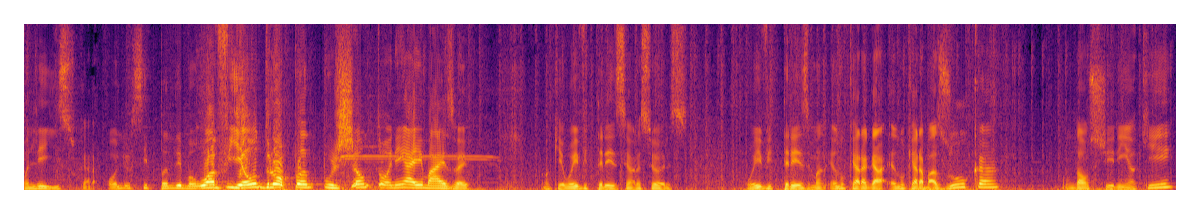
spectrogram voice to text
Olha isso, cara. Olha esse pandemônio. O avião dropando pro chão, tô nem aí mais, velho. Ok, Wave 13, senhoras e senhores. Wave 13, mano. Eu não quero a, eu não quero a bazuca. Vamos dar uns tirinhos aqui.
